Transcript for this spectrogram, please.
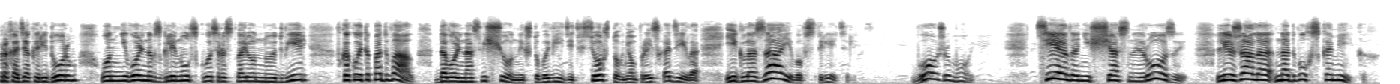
Проходя коридором, он невольно взглянул сквозь растворенную дверь в какой-то подвал, довольно освещенный, чтобы видеть все, что в нем происходило, и глаза его встретили. Боже мой! Тело несчастной розы лежало на двух скамейках.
